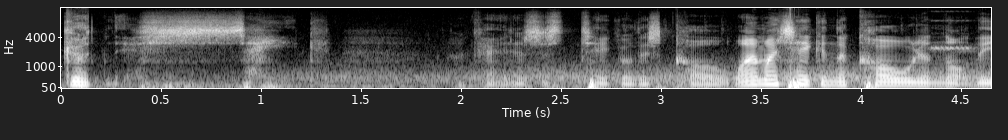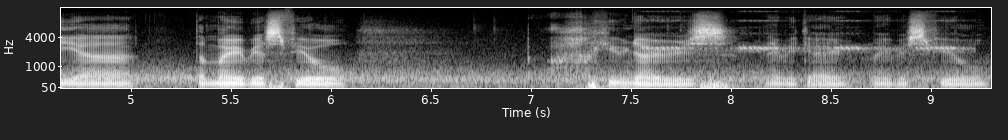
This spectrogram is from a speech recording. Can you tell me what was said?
goodness sake. Okay, let's just take all this coal. Why am I taking the coal and not the, uh, the Mobius fuel? Oh, who knows? There we go. Mobius fuel.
